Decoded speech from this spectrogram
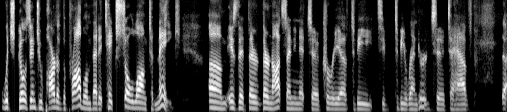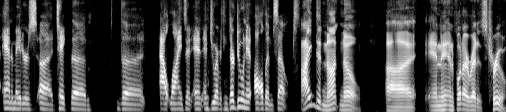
which goes into part of the problem that it takes so long to make um, is that they're they're not sending it to Korea to be to, to be rendered to to have the animators uh, take the the outlines and, and and do everything. They're doing it all themselves. I did not know. Uh and and if what I read is true.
